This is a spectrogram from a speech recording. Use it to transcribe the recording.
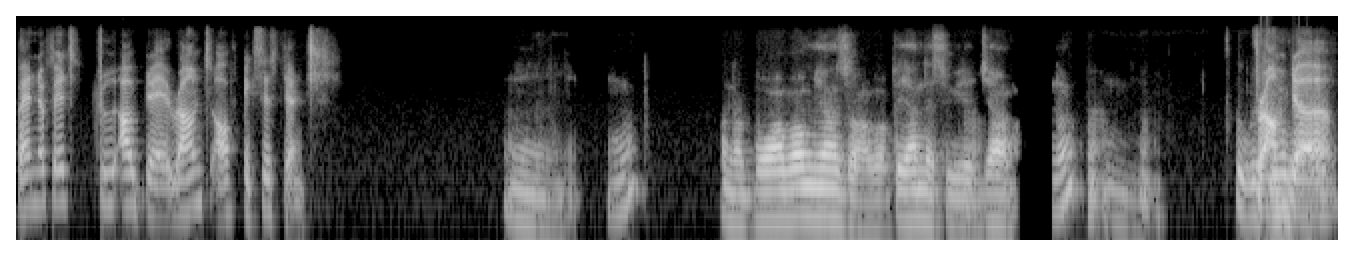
benefits throughout their rounds of existence. Hmm. Hmm. From the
